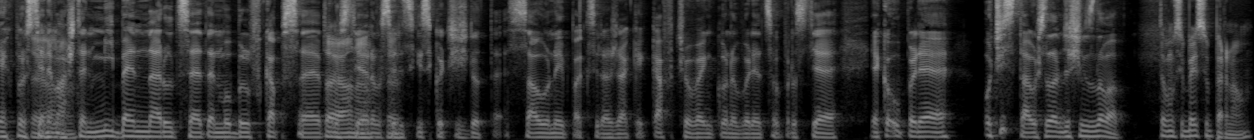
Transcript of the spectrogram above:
jak prostě nemáš no. ten Mi Band na ruce, ten mobil v kapse, to prostě jo, no, jenom to... si vždycky skočíš do té sauny, pak si dáš nějaké kavčovenku nebo něco, prostě jako úplně očistá, už se tam těším znova. To musí být super, no.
